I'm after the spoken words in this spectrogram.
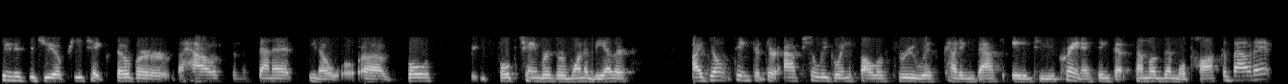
soon as the GOP takes over the House and the Senate, you know, uh, both both chambers or one or the other, I don't think that they're actually going to follow through with cutting back aid to Ukraine. I think that some of them will talk about it,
